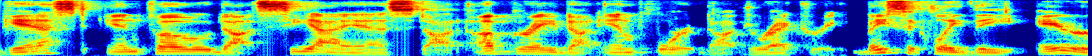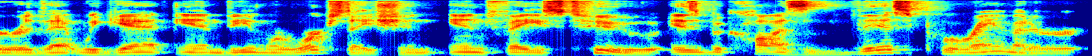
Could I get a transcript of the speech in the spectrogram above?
guestinfo.cis.upgrade.import.directory. Basically, the error that we get in VMware Workstation in phase two is because this parameter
